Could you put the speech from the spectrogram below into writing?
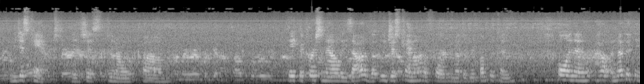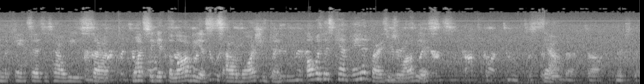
through We just can't. It's just, you know, um, When they were able to get on top of the roof. Take the personalities out of it, we just cannot afford another Republican. Oh, and then how, another thing McCain says is how he's, uh, wants to get the lobbyists out of Washington. All of his campaign advisors are lobbyists. Cops caught two. Yeah. That, next day.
